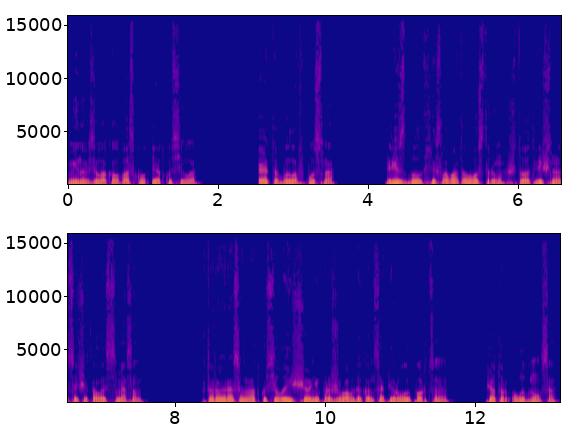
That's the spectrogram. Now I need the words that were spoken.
Мина взяла колбаску и откусила. Это было вкусно. Лист был кисловато-острым, что отлично сочеталось с мясом. Второй раз она откусила еще, не проживав до конца первую порцию. Петр улыбнулся.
